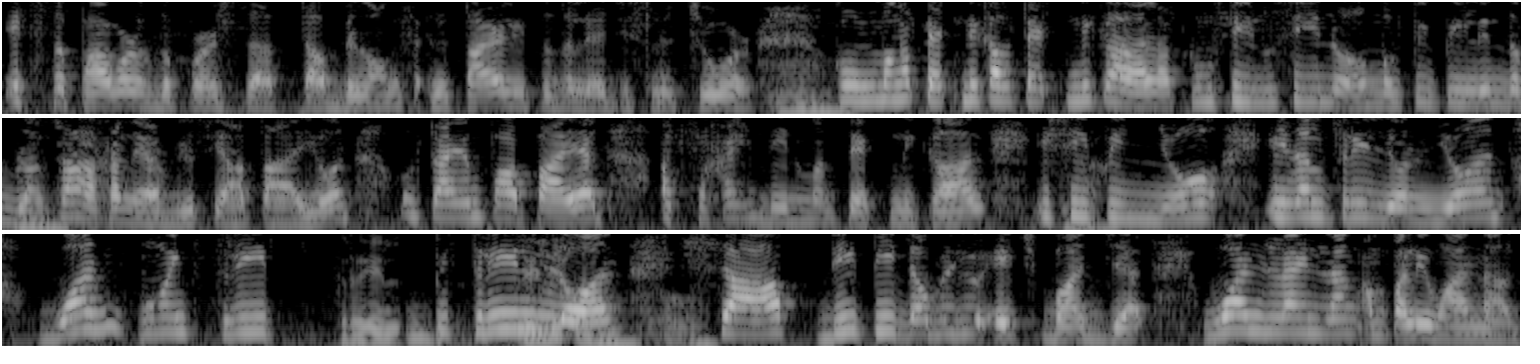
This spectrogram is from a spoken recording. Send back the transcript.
It's the power of the purse that ah, belongs entirely to the legislature. Hmm. Kung mga technical-technical at kung sino-sino ang magpipilin the blank, nakaka-nervous yata yun. Huwag tayong papayag. At saka hindi naman technical. Isipin nyo, ilang trilyon yon 1.3 Trill. bi- trillion Oh. sa DPWH budget. One line lang ang paliwanag.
